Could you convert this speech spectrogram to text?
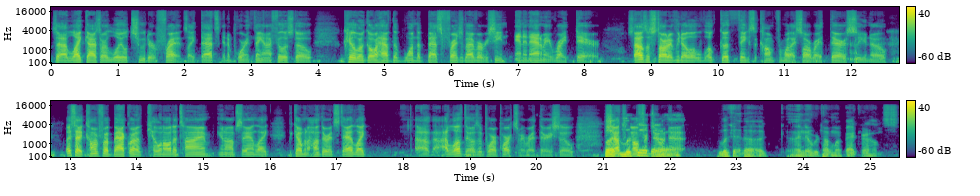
So I like guys that are loyal to their friends. Like that's an important thing, and I feel as though Killua and Gon have the one of the best friendships I've ever seen in an anime right there. So that was the start of you know of good things to come from what I saw right there. So you know, like I said, coming from a background of killing all the time, you know what I'm saying, like becoming a hunter instead, like uh, I love those important parts of me right there. So But shout out to look for doing uh, that. Look at uh I know we're talking about backgrounds.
